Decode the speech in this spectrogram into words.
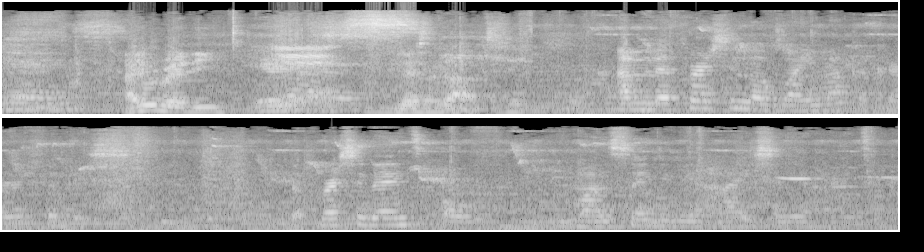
Yes. Are you ready? Yes. Let's start. I'm the person of Waima Kakari Phyllis, the president of Manson Junior High Senior High School.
